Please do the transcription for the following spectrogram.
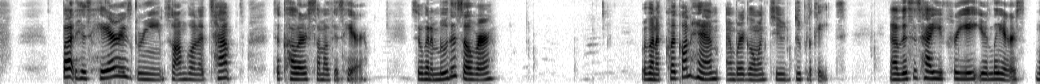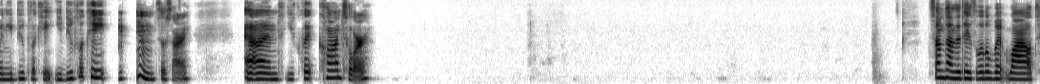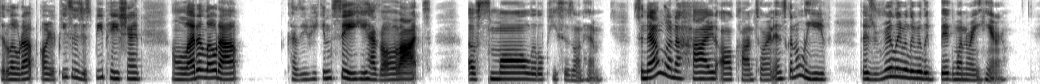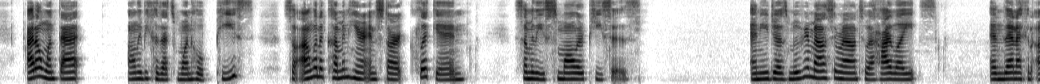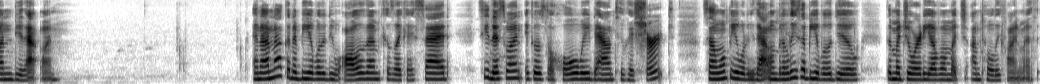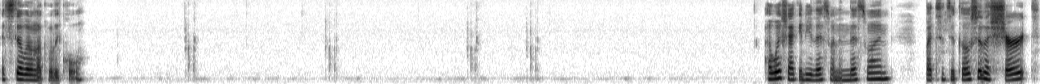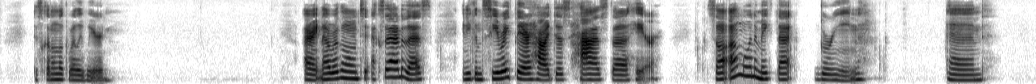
But his hair is green, so I'm going to attempt to color some of his hair. So we're going to move this over. We're going to click on him and we're going to duplicate. Now this is how you create your layers when you duplicate. You duplicate, so sorry, and you click contour. Sometimes it takes a little bit while to load up all your pieces. Just be patient and let it load up. Because if you can see, he has a lot of small little pieces on him. So now I'm going to hide all contour and it's going to leave this really, really, really big one right here. I don't want that only because that's one whole piece. So I'm going to come in here and start clicking some of these smaller pieces and you just move your mouse around to it highlights and then I can undo that one. And I'm not going to be able to do all of them because like I said, see this one, it goes the whole way down to his shirt. So I won't be able to do that one, but at least I'll be able to do the majority of them, which I'm totally fine with. It's still going to look really cool. I wish I could do this one and this one, but since it goes to the shirt, it's going to look really weird. Alright, now we're going to exit out of this, and you can see right there how it just has the hair. So I'm going to make that green. And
